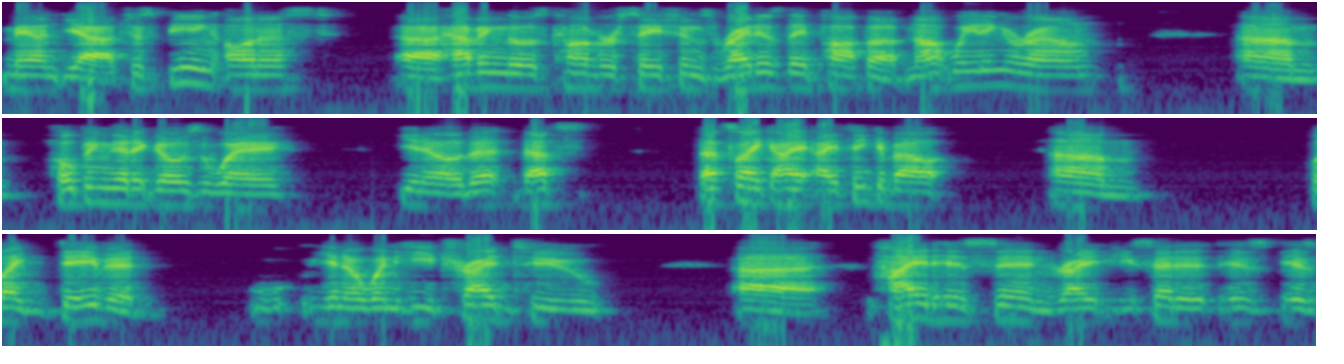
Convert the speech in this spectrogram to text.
man, yeah, just being honest, uh, having those conversations right as they pop up, not waiting around, um, hoping that it goes away. You know that that's that's like I, I think about um, like David, you know, when he tried to uh, hide his sin, right? He said it, his his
